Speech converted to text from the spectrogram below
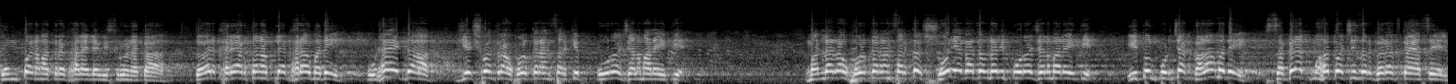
कुंपण मात्र घालायला विसरू नका. तर खऱ्या अर्थानं आपल्या घरामध्ये पुन्हा एकदा यशवंतराव होळकरांसारखे पोरं जन्माला येते मल्हारराव होळकरांसारखं शौर्य गाजवणारी पोरं जन्माला येतील. इथून पुढच्या काळामध्ये सगळ्यात महत्वाची जर गरज काय असेल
